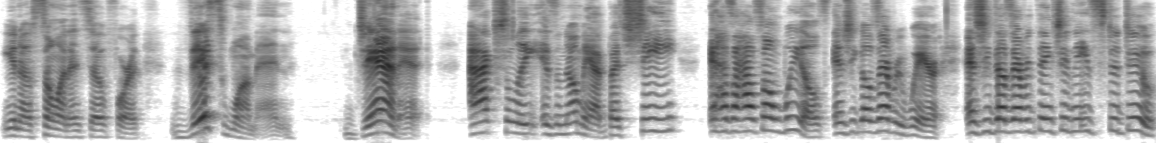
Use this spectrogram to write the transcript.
you know, so on and so forth. This woman, Janet, actually is a nomad, but she has a house on wheels and she goes everywhere and she does everything she needs to do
